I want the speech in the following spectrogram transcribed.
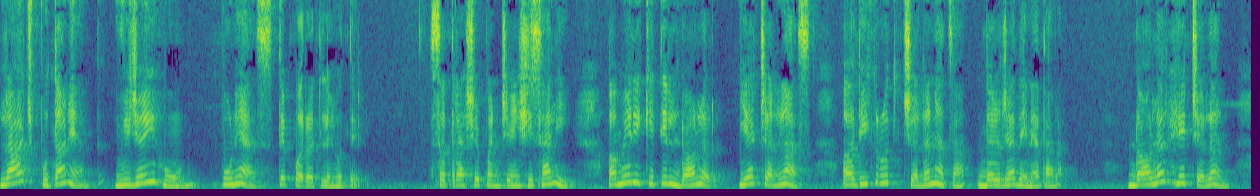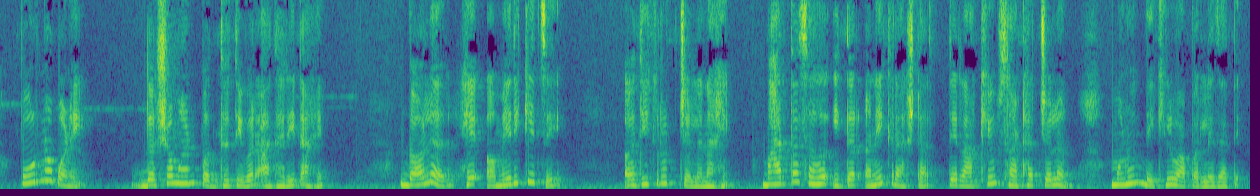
राजपुताण्यात विजयी होऊन पुण्यास ते परतले होते. सतराशे पंच्याऐंशी साली अमेरिकेतील डॉलर या चलनास अधिकृत चलनाचा दर्जा देण्यात आला. डॉलर हे चलन पूर्णपणे दशमान पद्धतीवर आधारित आहे. डॉलर हे अमेरिकेचे अधिकृत चलन आहे. भारतासह इतर अनेक राष्ट्रात ते राखीव साठा चलन म्हणून देखील वापरले जाते.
